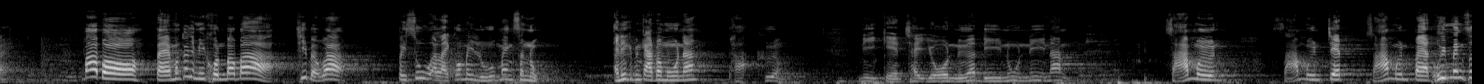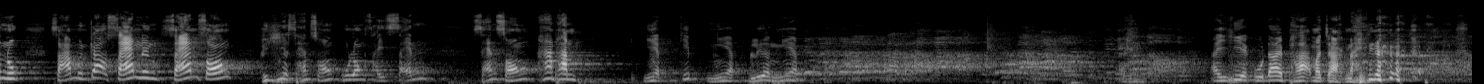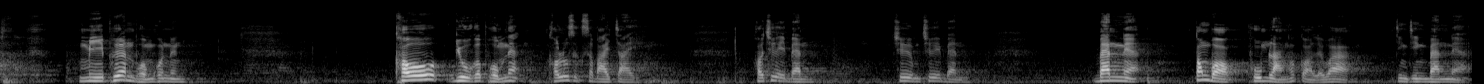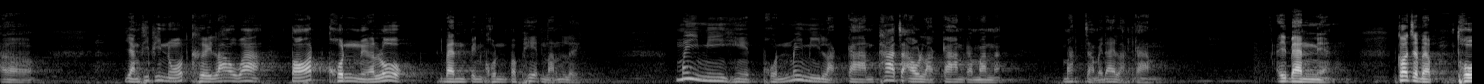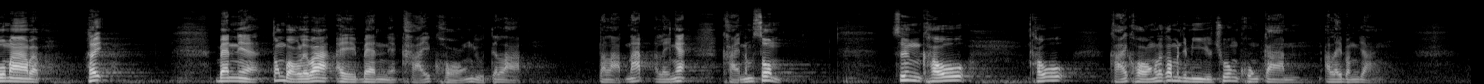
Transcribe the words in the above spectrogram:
บ้าบอ แต่มันก็จะมีคนบ้าๆที่แบบว่าไปสู้อะไรก็ไม่รู้แม่งสนุก อันนี้เป็นการประมูลนะ พระเครื่อง นี่เกตชัยโยเนื้อดีนู่นนี่นั่นสามหมื่นสามหมื่นเจ็ดสามหมื่นแปดเฮ้ยแม่งสนุกสามหมื่นเก้าแสนหนึ่งแสนสองเฮ้ยแสนสองกูลองใส่แสนแสนสองห้าพันเงียบกิ๊บเงียบเรื่องเงียบไอ้เฮียกูได้พระมาจากไหน มีเพื่อนผมคนหนึ่งเขาอยู่กับผมเนี่ยเขารู้สึกสบายใจ เขาชื่อไอ้แบนชื่อชื่อไอ้แบนแบนเนี่ยต้องบอกภูมิหลังเขาก่อนเลยว่า จริง ๆ แบนเนี่ยอออย่างที่พี่โน้ตเคยเล่าว่าตอสคนเหนือโลกแบนเป็นคนประเภทนั้นเลย ไม่มีเหตุผลไม่มีหลักการ ถ้าจะเอาหลักการกับมันอะมักจะไม่ได้หลักการ ไอ้แบนเนี่ยก็จะแบบโทรมาแบบ เฮ้ยแบนเนี่ยต้องบอกเลยว่าไอ้แบนเนี่ยขายของอยู่ตลาดตลาดนัดอะไรเงี้ยขายน้ำส้ม ซึ่งเขาเขาขายของแล้วก็มันจะมีอยู่ช่วงโครงการอะไรบางอย่าง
